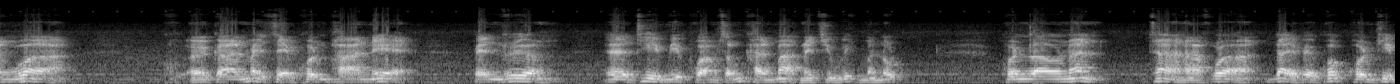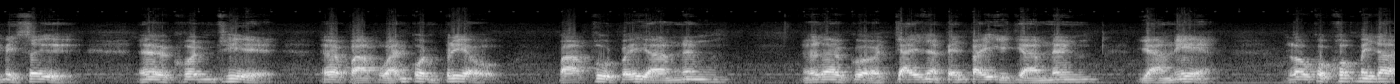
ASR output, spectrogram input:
งว่าการไม่เสพคนพาลเนี่ย เป็นเรื่องที่มีความสำคัญมากในชีวิตมนุษย์ คนเรานั้นถ้าหากว่าได้ไปพบคนที่ไม่ซื่อคนที่ปากหวานก้นเปรี้ยว ปากพูดไปอย่างหนึ่งแล้วก็ใจเนี่ยเป็นไปอีกอย่างหนึ่งอย่างนี้เราก็คบไม่ได้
